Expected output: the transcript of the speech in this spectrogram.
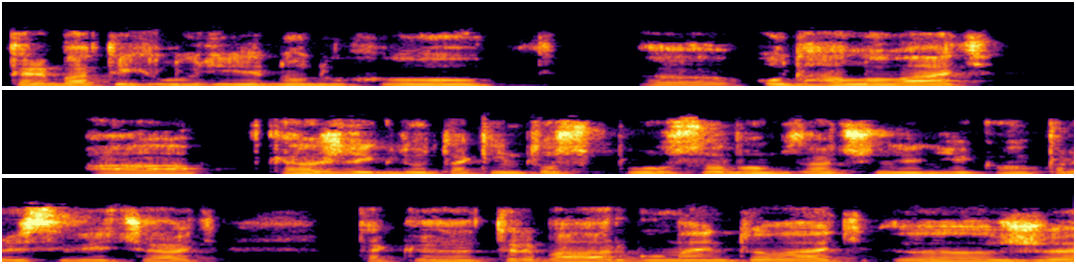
treba tých ľudí jednoducho E, odhalovať a každý, kto takýmto spôsobom začne niekoho presviečať, tak e, treba argumentovať, e, že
